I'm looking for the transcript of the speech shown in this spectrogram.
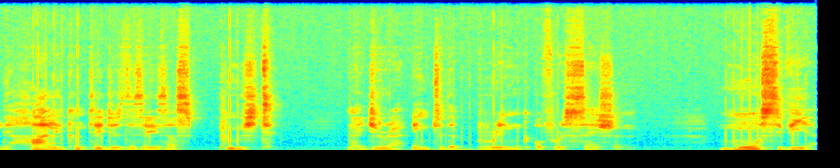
the highly contagious disease has pushed Nigeria into the brink of recession, more severe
